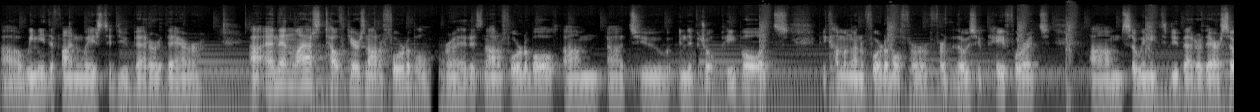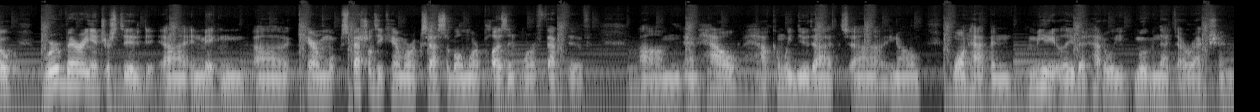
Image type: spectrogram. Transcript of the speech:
uh, we need to find ways to do better there. Uh, and then last, healthcare is not affordable, right? It's not affordable um, uh, to individual people. It's becoming unaffordable for, for those who pay for it. Um, so we need to do better there. So we're very interested uh, in making uh, care, specialty care more accessible, more pleasant, more effective. Um, and how how can we do that? Uh, you know, won't happen immediately, but how do we move in that direction?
